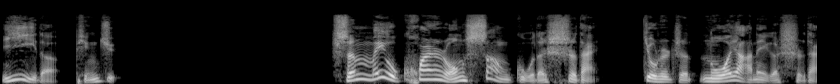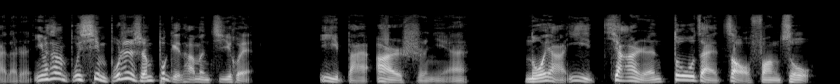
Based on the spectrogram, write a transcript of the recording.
义的凭据。神没有宽容上古的世代，就是指挪亚那个时代的人，因为他们不信，不是神不给他们机会。一百二十年，挪亚一家人都在造方舟，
